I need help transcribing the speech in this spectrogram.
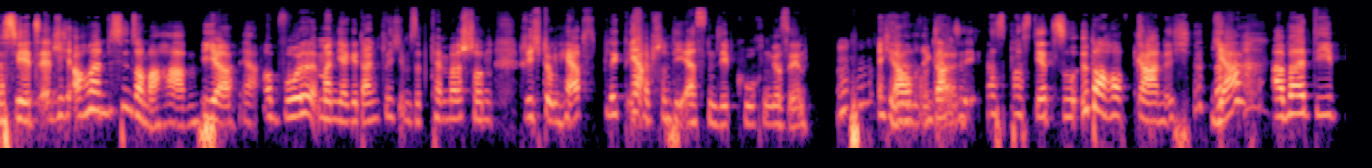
dass wir jetzt endlich auch mal ein bisschen Sommer haben. Ja, Ja. obwohl man ja gedanklich im September schon Richtung Herbst blickt. Ich Ja. habe schon die ersten Lebkuchen gesehen. Ich auch. Und dachte, das passt jetzt so überhaupt gar nicht. Ja, aber die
